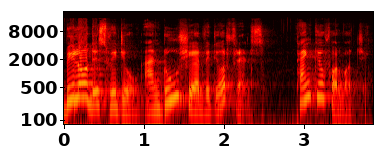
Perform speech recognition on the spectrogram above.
below this video and do share with your friends. Thank you for watching.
